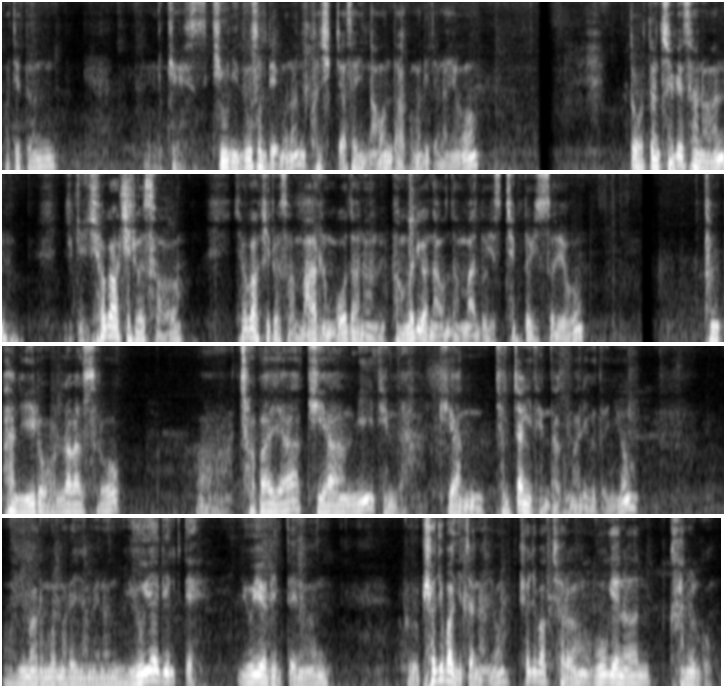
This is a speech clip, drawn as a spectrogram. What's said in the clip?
어쨌든 이렇게 기운이 누설되면은 거식자선이 나온다 그 말이잖아요. 또 어떤 책에서는 이렇게 혀가 길어서 혀가 길어서 말을 못하는 벙어리가 나온다는 말도 있, 책도 있어요. 당판 위로 올라갈수록 어, 접어야 귀함이 된다. 귀한 혈장이 된다 그 말이거든요. 어, 이 말은 뭔 말이냐면은 유열일 때, 유열일 때는 그 표주박 있잖아요. 표주박처럼 우개는 가늘고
